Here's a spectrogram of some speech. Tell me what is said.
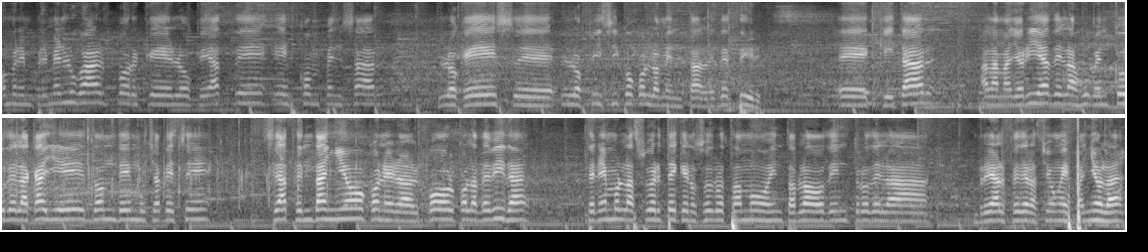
Hombre, en primer lugar porque lo que hace es compensar lo que es eh, lo físico con lo mental, es decir, eh, quitar a la mayoría de la juventud de la calle donde muchas veces se hacen daño con el alcohol, con las bebidas. Tenemos la suerte que nosotros estamos entablados dentro de la Real Federación Española,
